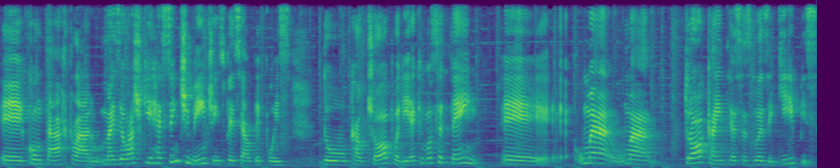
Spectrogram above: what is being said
é, contar, claro, mas eu acho que recentemente, em especial depois do Calciopoli, é que você tem é, uma, uma troca entre essas duas equipes,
